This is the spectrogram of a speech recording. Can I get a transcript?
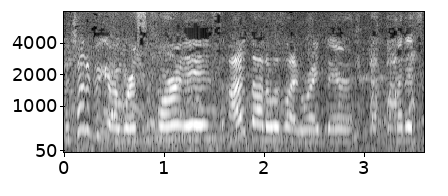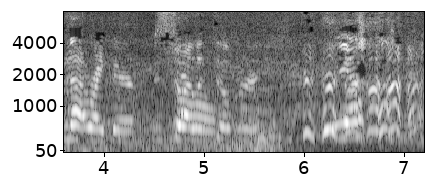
I'm trying to figure out where Sephora is. I thought it was like right there, but it's not right there. Charlotte So, Tilbury. yeah.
